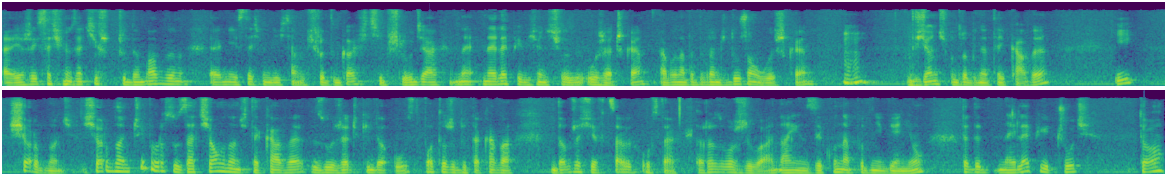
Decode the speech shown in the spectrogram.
E, jeżeli jesteśmy w zaciszu domowym, e, nie jesteśmy gdzieś tam wśród gości, przy ludziach, najlepiej wziąć łyżeczkę albo nawet wręcz dużą łyżkę, mhm. wziąć odrobinę tej kawy i siorbnąć. Siorbnąć, czyli po prostu zaciągnąć tę kawę z łyżeczki do ust, po to, żeby ta kawa dobrze się w całych ustach rozłożyła na języku, na podniebieniu. Wtedy najlepiej czuć to,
